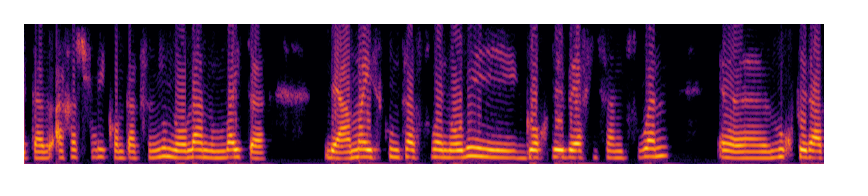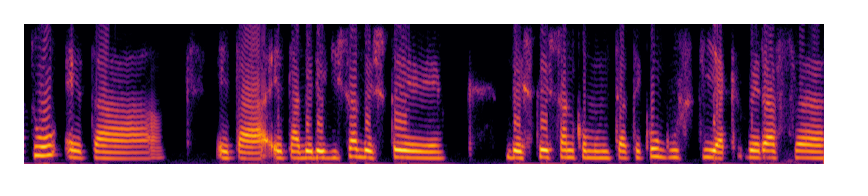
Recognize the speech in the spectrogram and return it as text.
eta ahasuri kontatzen du nola nunbait be ama hizkuntza zuen hori gorde behar izan zuen e, lurperatu eta eta eta bere gisa beste beste esan komunitateko guztiak. Beraz uh,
